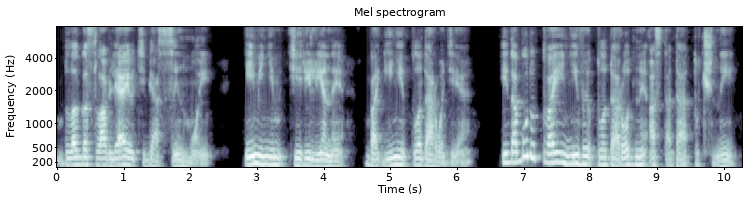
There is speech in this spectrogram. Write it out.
«Благословляю тебя, сын мой, именем Тирилены, богини плодородия. И да будут твои нивы плодородны, а стада тучны.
